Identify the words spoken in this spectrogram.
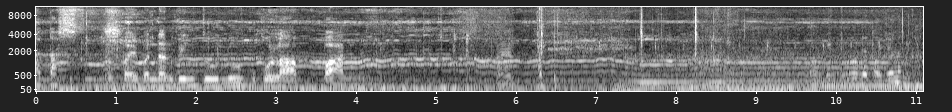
atas. Sampai Bandar Bintulu pukul 8 eh, oh, Bintulu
